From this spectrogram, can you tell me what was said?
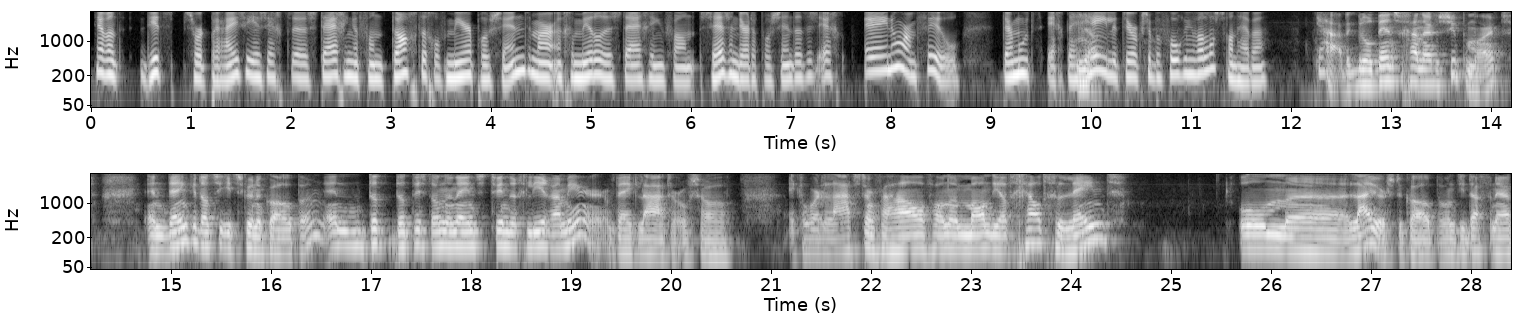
Ja, want dit soort prijzen, je zegt uh, stijgingen van 80 of meer procent, maar een gemiddelde stijging van 36 procent, dat is echt enorm veel. Daar moet echt de hele Turkse bevolking wel last van hebben. Ja, ik bedoel, mensen gaan naar de supermarkt en denken dat ze iets kunnen kopen. En dat, dat is dan ineens 20 lira meer een week later of zo. Ik hoorde laatst een verhaal van een man die had geld geleend om uh, luiers te kopen. Want die dacht van, ja,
